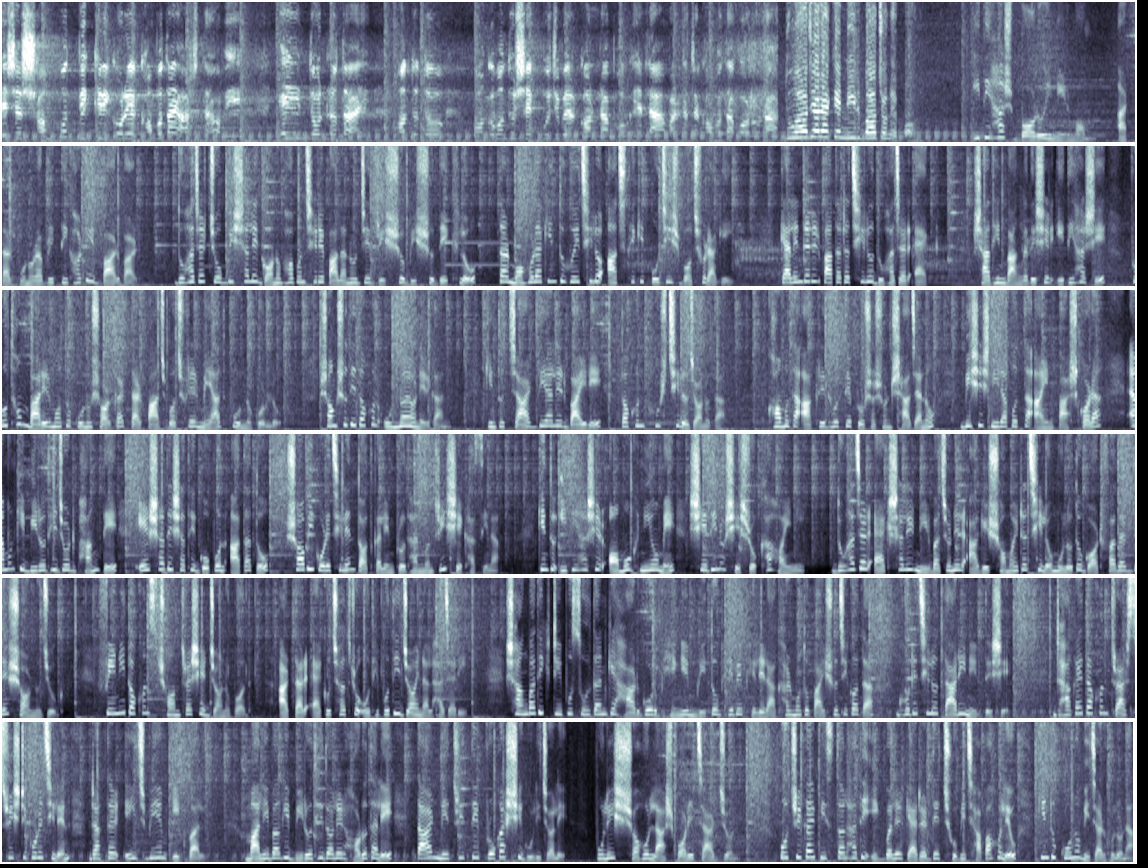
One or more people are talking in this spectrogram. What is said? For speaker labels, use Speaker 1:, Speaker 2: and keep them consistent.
Speaker 1: দেশের সম্পদ বিক্রি করে ক্ষমতায় আসতে হবে এই দৈন্যতায় অন্তত বঙ্গবন্ধু শেখ মুজিবের কন্যা ভোগে না আমার কাছে ক্ষমতা বড় না।
Speaker 2: দু হাজার একের নির্বাচনের পর।
Speaker 3: ইতিহাস বড়ই নির্মম আর তার পুনরাবৃত্তি ঘটে বারবার। দু হাজার চব্বিশ সালে গণভবন ছেড়ে পালানোর যে দৃশ্য বিশ্ব দেখল তার মহড়া কিন্তু হয়েছিল আজ থেকে ২৫ বছর আগেই। ক্যালেন্ডারের পাতাটা ছিল দু হাজার এক। স্বাধীন বাংলাদেশের ইতিহাসে প্রথমবারের মতো কোনো সরকার তার পাঁচ বছরের মেয়াদ পূর্ণ করল। সংসদে তখন উন্নয়নের গান, কিন্তু চার দেয়ালের বাইরে তখন ফুসছিল জনতা। ক্ষমতা আঁকড়ে ধরতে প্রশাসন সাজানো, বিশেষ নিরাপত্তা আইন পাশ করা, এমনকি বিরোধী জোট ভাঙতে এরশাদের সাথে গোপন আতাতো সবই করেছিলেন তৎকালীন প্রধানমন্ত্রী শেখ হাসিনা। কিন্তু ইতিহাসের অমোঘ নিয়মে সেদিনও শেষ রক্ষা হয়নি। দু হাজার এক সালের নির্বাচনের আগের সময়টা ছিল মূলত গডফাদারদের স্বর্ণযুগ। ফেনী তখন সন্ত্রাসের জনপদ আর তার একছত্র অধিপতি জয়নাল হাজারি। সাংবাদিক টিপু সুলতানকে হাড়গোড় ভেঙে মৃত ভেবে ফেলে রাখার মতো পায়সজিকতা ঘটেছিল তারই নির্দেশে। ঢাকায় তখন ত্রাস সৃষ্টি করেছিলেন doctor H B M Iqbal. মালিবাগে বিরোধী দলের হরতালে তার নেতৃত্বে প্রকাশ্যে গুলি চলে। পুলিশ সহ লাশ পড়ে চারজন। পত্রিকায় পিস্তল হাতে ইকবালের ক্যাডারদের ছবি ছাপা হলেও কিন্তু কোনো বিচার হলো না।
